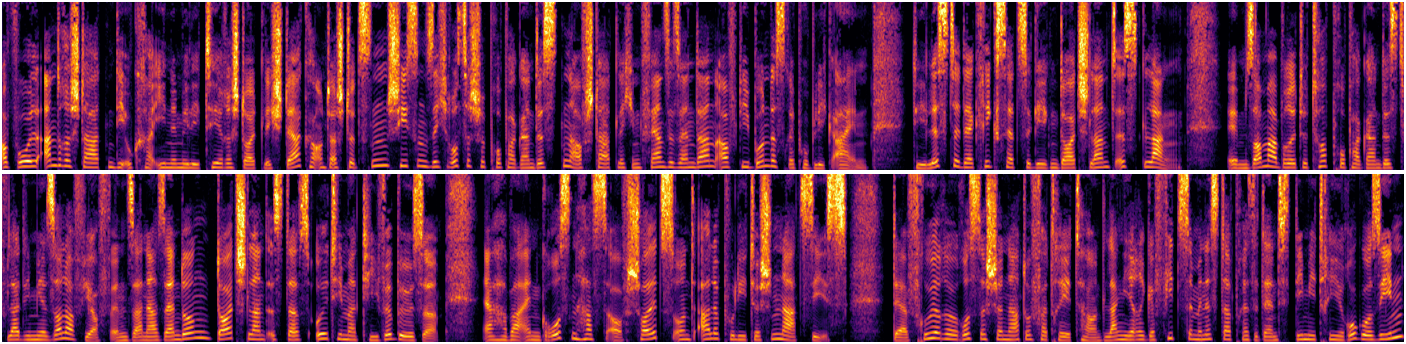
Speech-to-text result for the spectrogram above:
Obwohl andere Staaten die Ukraine militärisch deutlich stärker unterstützen, schießen sich russische Propagandisten auf staatlichen Fernsehsendern auf die Bundesrepublik ein. Die Liste der Kriegshetze gegen Deutschland ist lang. Im Sommer brüllte Top-Propagandist Wladimir Solowjow in seiner Sendung Deutschland ist das ultimative Böse. Er habe einen großen Hass auf Scholz und alle politischen Nazis. Der frühere russische NATO-Vertreter und langjährige Vizeministerpräsident Dmitri Rogosin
